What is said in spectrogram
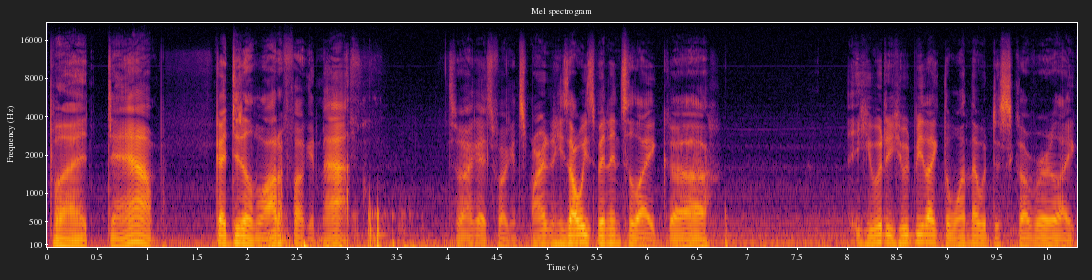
but damn. I did a lot of fucking math. So that guy's fucking smart, and he's always been into like. uh He would he would be like the one that would discover like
